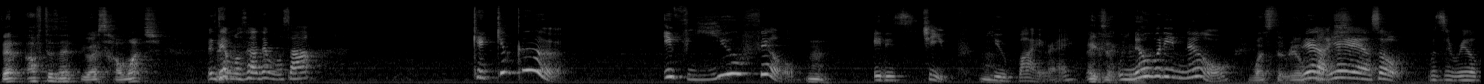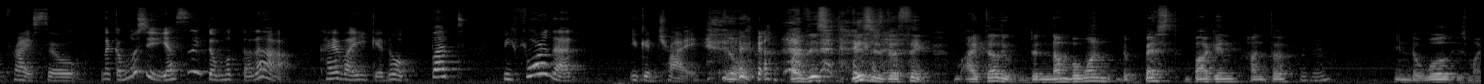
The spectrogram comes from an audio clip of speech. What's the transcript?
Then after that, you ask how much? えでもさでもさ結局 if you feel Mm, it is cheap Mm. you buy right exactly. nobody know What's the real yeah price? yeah yeah so what's the real price so なんかもし安いと思ったら買えばいいけど but before that you can try Yo, but this this is the thing. I tell you, the number one, the best bargain hunter in the world is my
